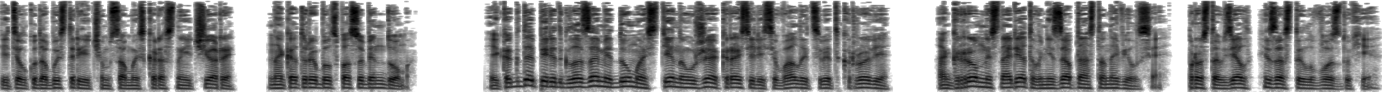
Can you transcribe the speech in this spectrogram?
летел куда быстрее, чем самые скоростные чары, на которые был способен дом. И когда перед глазами дома стены уже окрасились в алый цвет крови, огромный снаряд внезапно остановился, просто взял и застыл в воздухе.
